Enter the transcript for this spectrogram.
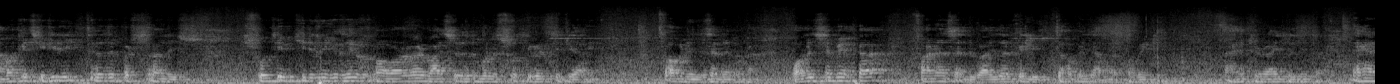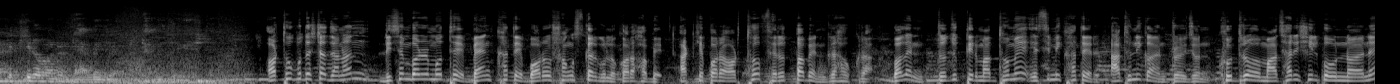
আমাকে চিঠি লিখতে হয়েছে পার্সোনালি সচিব চিঠি লিখেছে, ওয়ার্ল্ড ব্যাংকের ভাইস প্রেসিডেন্ট বলে সচিবের চিঠি আমি অর্গানাইজেশন নেব না পলিসি মেকার ফাইন্যান্স অ্যাডভাইজারকে লিখতে হবে যে আমার committee I had to write letter দেখেন একটা কীরকম একটা ড্যামেজ ড্যামেজ অর্থ উপদেষ্টা জানান, ডিসেম্বরের মধ্যে ব্যাংক খাতে বড় সংস্কারগুলো করা হবে। আটকে পড়া অর্থ ফেরত পাবেন গ্রাহকরা। বলেন, প্রযুক্তির মাধ্যমে এসএমই খাতের আধুনিকায়ন প্রয়োজন। ক্ষুদ্র ও মাঝারি শিল্প উন্নয়নে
